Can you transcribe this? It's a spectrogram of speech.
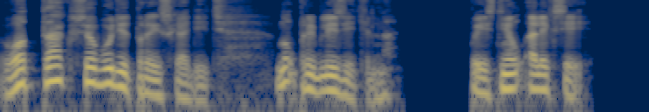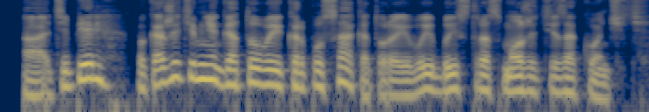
«Вот так все будет происходить. Ну, приблизительно», — пояснил Алексей. «А теперь покажите мне готовые корпуса, которые вы быстро сможете закончить,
